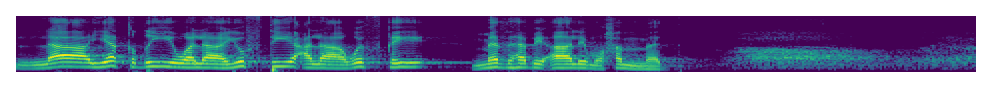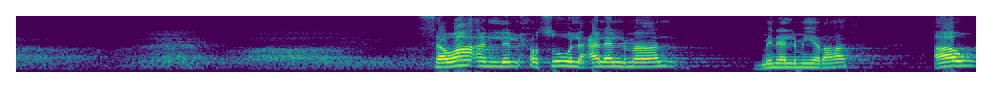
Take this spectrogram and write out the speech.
لا يقضي ولا يفتي على وفق مذهب آل محمد. سواء للحصول على المال من الميراث أو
